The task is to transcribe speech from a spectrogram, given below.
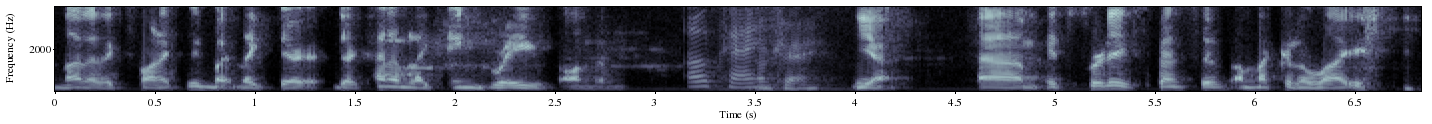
not electronically, but like they're they're kind of like engraved on them. Okay. Okay. Yeah, um, it's pretty expensive. I'm not gonna lie.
